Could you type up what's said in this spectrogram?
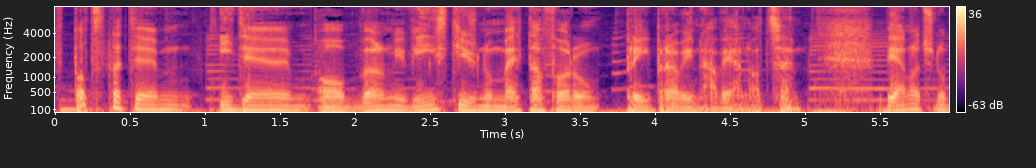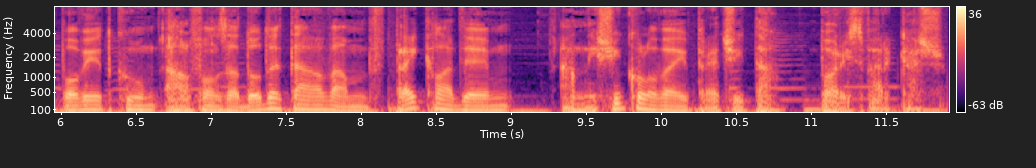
V podstate ide o veľmi výstižnú metaforu prípravy na Vianoce. Vianočnú poviedku Alfonza Dodeta vám v preklade Anny Šikulovej prečíta Boris Farkaš.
